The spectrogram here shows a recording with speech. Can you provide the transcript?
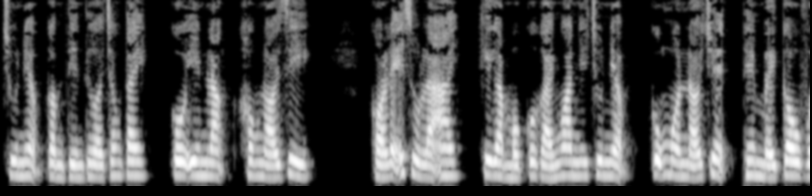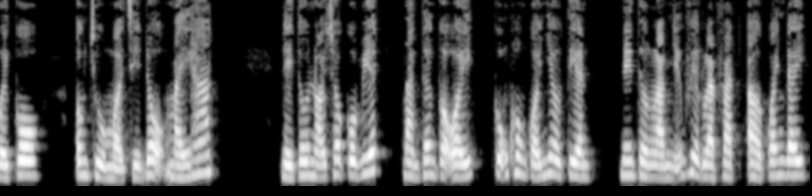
Chu Niệm cầm tiền thừa trong tay, cô im lặng, không nói gì. Có lẽ dù là ai, khi gặp một cô gái ngoan như Chu Niệm, cũng muốn nói chuyện thêm mấy câu với cô. ông chủ mở chế độ máy hát. Để tôi nói cho cô biết, bản thân cậu ấy cũng không có nhiều tiền, nên thường làm những việc lặt vặt ở quanh đây.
